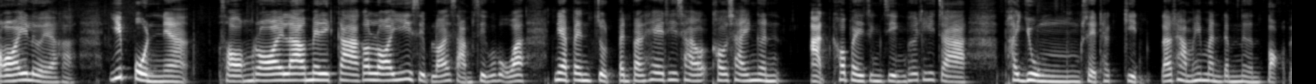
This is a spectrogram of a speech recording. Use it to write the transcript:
ร้อยเลยอะค่ะ ญี่ปุ่นเนี่ยสองร้อยแล้วอเมริกาก็ร้อยยี่สิบร้อยสามสิบก็บอกว่าเนี่ยเป็นจุดเป็นประเทศที่ใช้เขาใช้เงิน อัดเข้าไปจริง ๆ เพื่อที่จะพยุงเศรษฐกิจ แล้วทำให้มันดำเนินต่อไป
